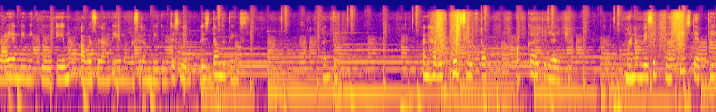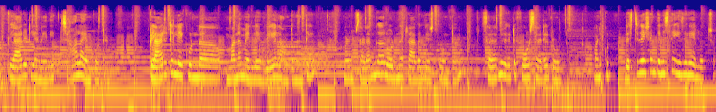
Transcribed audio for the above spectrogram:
రాయండి మీకు ఏం అవసరం ఏం అవసరం లేదు. Just list down the things. అంతే. And have a good self talk. పక్కా ఇట్ విల్ హెల్ప్ యూ. మనం వేసే ప్రతి స్టెప్కి క్లారిటీ అనేది చాలా ఇంపార్టెంట్ క్లారిటీ లేకుండా మనం వెళ్ళే వే ఎలా ఉంటుందంటే మనం సడన్గా రోడ్ మీద ట్రావెల్ చేస్తూ ఉంటాం. సడన్గా ఎందుకంటే ఫోర్ సైడెడ్ రోడ్ మనకు డెస్టినేషన్ తెలిస్తే ఈజీగా వెళ్ళొచ్చు.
